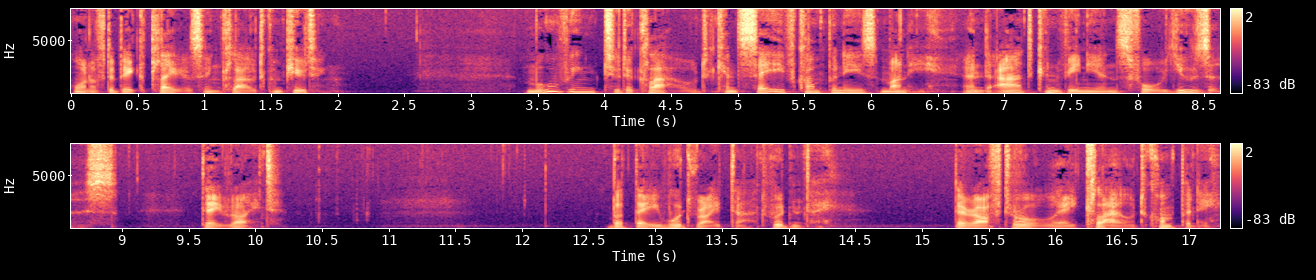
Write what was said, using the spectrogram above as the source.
one of the big players in cloud computing. Moving to the cloud can save companies money and add convenience for users, they write. But they would write that, wouldn't they? They're, after all, a cloud company.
